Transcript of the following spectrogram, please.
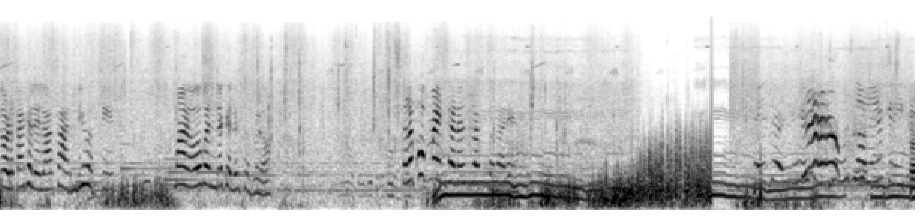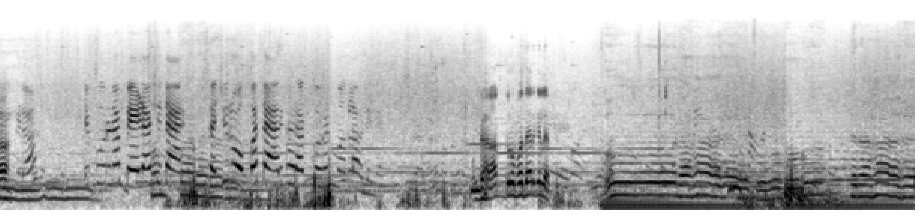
दोडका केलेला कारली होती माळवं बंद केलं सगळं त्याला खूप मेंटेनन्स लागतो ना रे हे जे- हे ऊस लावलेलं की नाही हा. इकडं, ते पूर्ण बेड अशी तयार ऊसाची रोपं तयार घरात करून मग लावलेले आहेत. घरात रोपं तयार केल्यात हो रहा है जो हो रहा है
